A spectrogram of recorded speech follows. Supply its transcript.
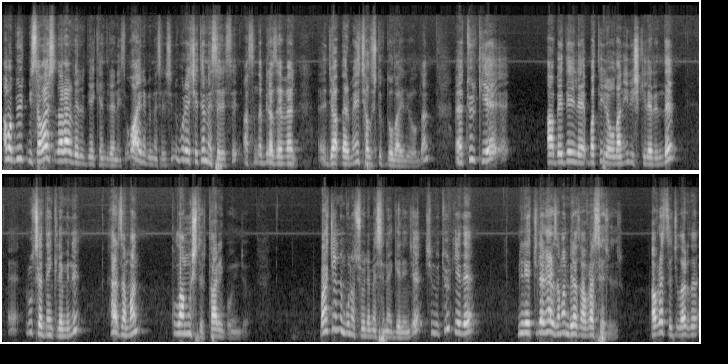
Ama büyük bir savaş zarar verir diye kendilerine istiyor. O ayrı bir mesele. Şimdi bu reçete meselesi aslında biraz evvel e, cevap vermeye çalıştık dolaylı yoldan. E, Türkiye ABD ile Batı ile olan ilişkilerinde Rusya denklemini her zaman kullanmıştır tarih boyunca. Bahçeli'nin buna söylemesine gelince, şimdi Türkiye'de milliyetçiler her zaman biraz Avrasyacıdır. Avrasyacılar da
